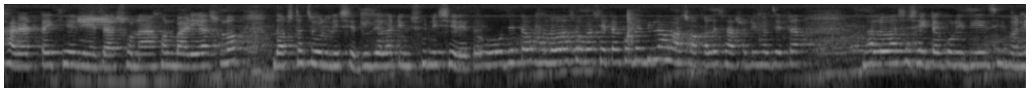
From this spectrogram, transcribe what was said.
সাড়ে আটটায় খেয়ে নিয়ে যা। সোনা এখন বাড়ি আসলো দশটা চল্লিশে, দু জায়গা টিউশনি সেরে তো ও যেটা ভালোবাসে ওকে সেটা করে দিলাম, আর সকালে শাশুড়ি মা যেটা ভালোবাসে সেইটা করে দিয়েছি। মানে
